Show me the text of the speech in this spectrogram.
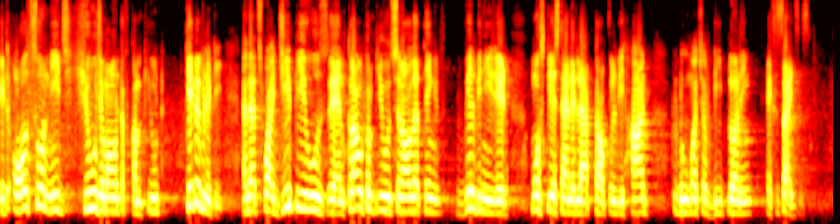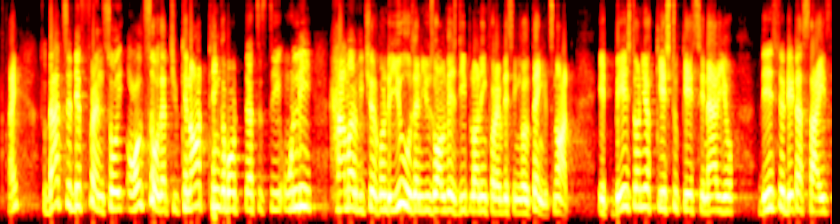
it also needs huge amount of compute capability. And that's why GPUs and cloud computes and all that thing will be needed. Mostly a standard laptop will be hard to do much of deep learning exercises. Right? So that's the difference. So also that you cannot think about that's the only hammer which you're going to use and use always deep learning for every single thing. It's not. It based on your case-to-case -case scenario, based on your data size,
